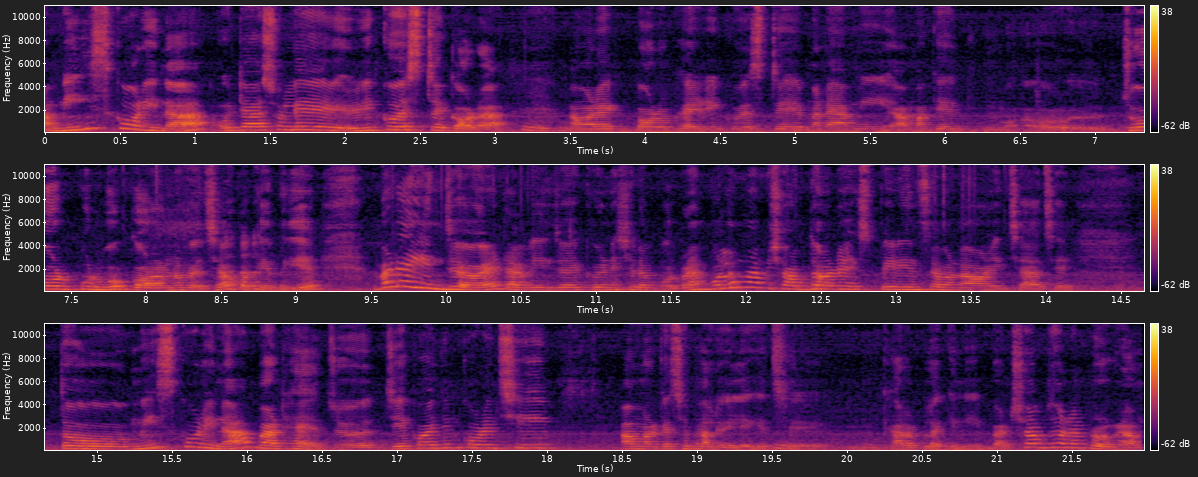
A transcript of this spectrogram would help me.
না মিস করি না। ওটা আসলে রিকোয়েস্টে করা। আমার এক বড় ভাই রিকোয়েস্টে মানে আমি আমাকে জোর পূর্বক জোরপূর্বক করানো হয়েছে আমাকে দিয়ে। বাট আই এনজয় আমি এনজয় করিনি সেটা বলব না। আমি বললাম না আমি সব ধরনের এক্সপিরিয়েন্স আমার নেওয়ার ইচ্ছা আছে। তো মিস করি না বাট হ্যাঁ যে কয়দিন করেছি আমার কাছে ভালোই লেগেছে খারাপ লাগেনি বাট সব ধরনের প্রোগ্রাম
